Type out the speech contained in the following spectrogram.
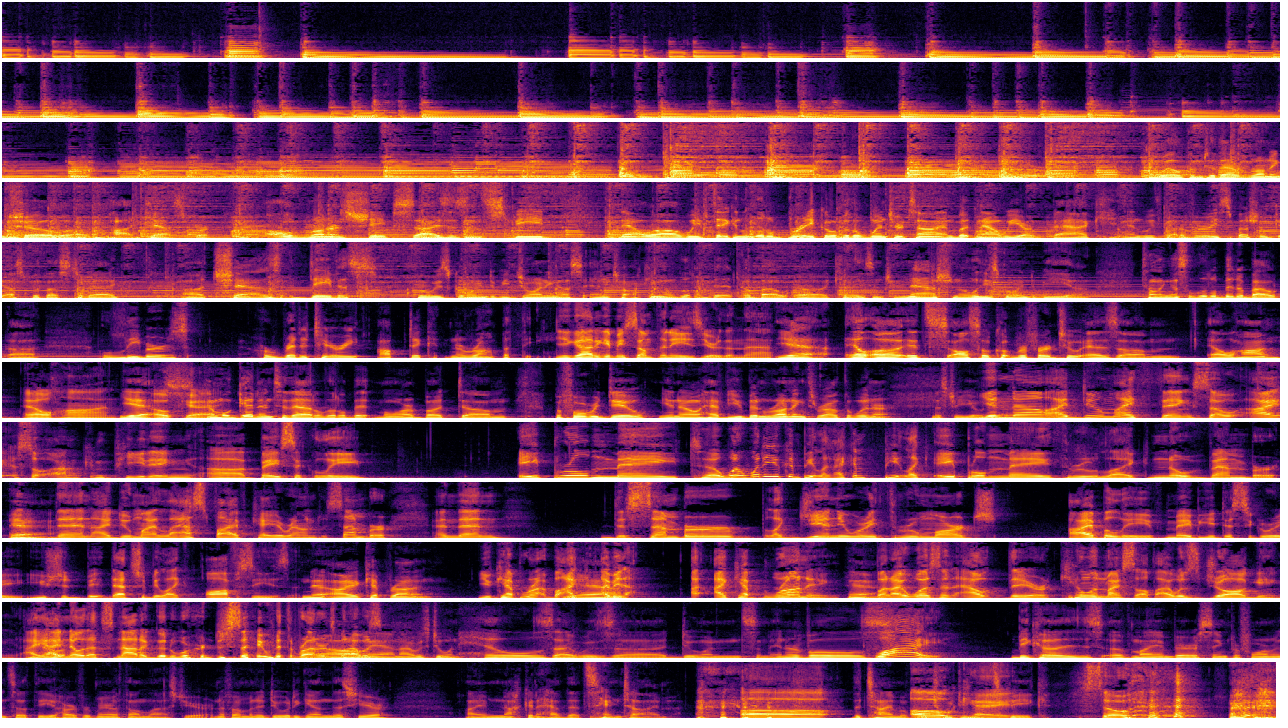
To That Running Show, a podcast for all runners, shapes, sizes, and speed. Now, uh, we've taken a little break over the winter time, but now we are back, and we've got a very special guest with us today, uh, Chaz Davis, who is going to be joining us and talking a little bit about uh, Achilles International. He's going to be uh, telling us a little bit about uh, Leber's hereditary optic neuropathy. You got to give me something easier than that. Yeah, El, uh, it's also co- referred to as um, Elhan. Elhan. Yes. Okay. And we'll get into that a little bit more. But um, before we do, you know, have you been running throughout the winter, Mr. Yoda? You know, I do my thing. So I so I'm competing uh, basically April, May to what, what do you compete like? I compete like April, May through like November, Yeah. and then I do my last 5K around December, and then December like January through March. I believe maybe you disagree. You should be that should be like off season. No, I kept running. You kept running, but Yeah. I, I mean, I, I kept running, Yeah. but I wasn't out there killing myself. I was jogging. I, know- I know that's not a good word to say with runners, oh but I was. man, I was doing hills. I was uh, doing some intervals. Why? Because of my embarrassing performance at the Hartford Marathon last year, and if I'm going to do it again this year, I am not going to have that same time. Uh, the time of which we do not speak. so,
